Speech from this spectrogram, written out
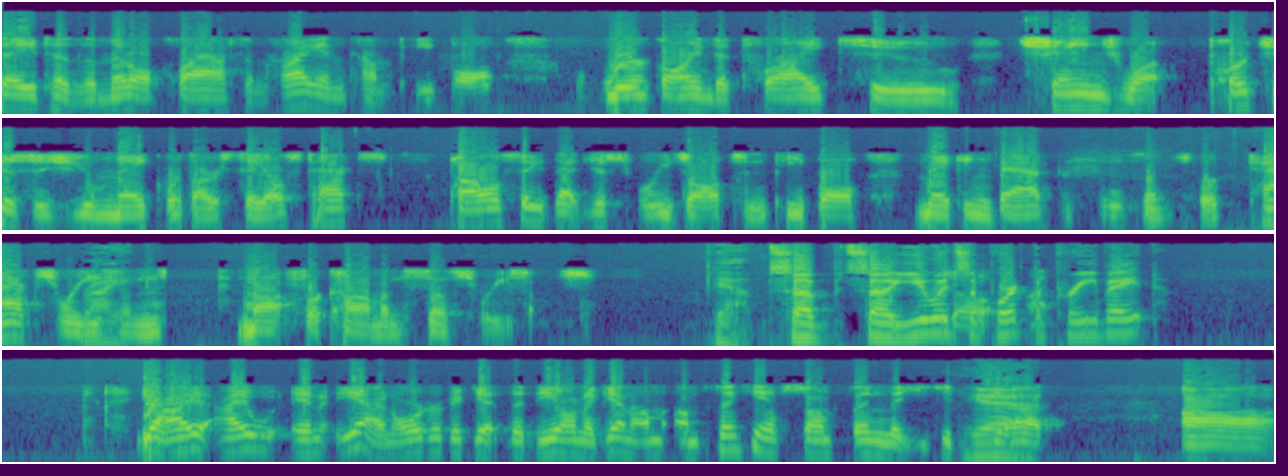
say to the middle class and high income people, we're going to try to change what purchases you make with our sales tax policy. That just results in people making bad decisions for tax reasons, not for common sense reasons. Yeah. So so you would So, support the prebate? Yeah, I, I and yeah, in order to get the deal, and again, I'm I'm thinking of something that you could Yeah. get uh,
